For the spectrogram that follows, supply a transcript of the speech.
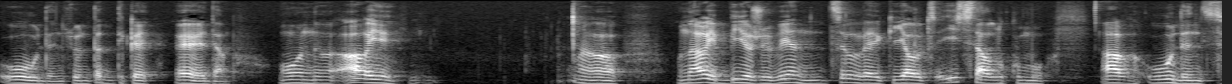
ūdens un tad tikai ēdam. Un arī, un arī bieži vien cilvēki jauc izsalkumu ar ūdens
